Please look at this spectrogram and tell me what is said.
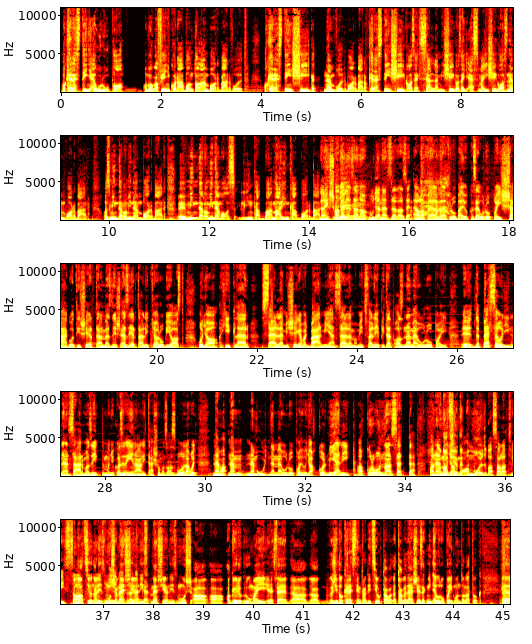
A keresztény Európa a maga fénykorában talán barbár volt. A kereszténység nem volt barbár. A kereszténység az egy szellemiség, az egy eszmeiség, az nem barbár. Az minden, ami nem barbár. Minden, ami nem az, inkább, már inkább barbár. Na és ugyanezen a, ugyanezzel az alapelvel próbáljuk az európai ságot is értelmezni, és ezért állítja a Robi azt, hogy a Hitler szellemisége, vagy bármilyen szellem, amit felépített, az nem európai. De persze, hogy innen származik, de mondjuk az én állításom az az volna, hogy nem, a, nem, nem úgy nem európai, hogy akkor milyeni, akkor honnan szedte, hanem a hogy a, a múltba szaladt vissza. A nacionalizmus, a messianizmus, messianizmus a, a, a görög-római, illetve a, a, zsidó-keresztény tradíciók tagadása, ezek mind európai gondolatok.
